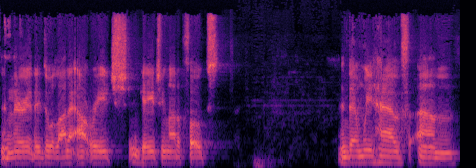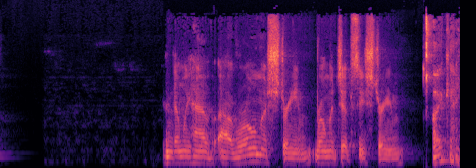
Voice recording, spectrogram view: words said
And they they do a lot of outreach, engaging a lot of folks. And then we have, um, and then we have uh, Roma Stream, Roma Gypsy Stream. Okay.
